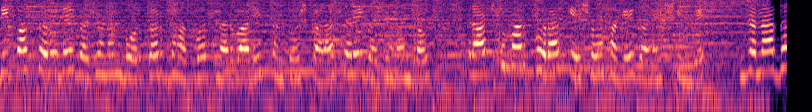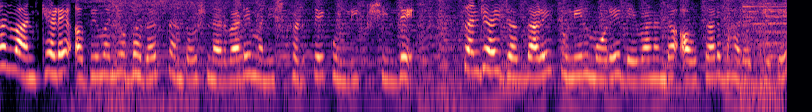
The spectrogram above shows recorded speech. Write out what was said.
दीपक सरोदे गजानन बोरकर भागवत नरवाडे संतोष कळासरे गजानन राऊत राजकुमार थोरात केशव हागे गणेश शिंदे जनार्दन वानखेडे अभिमन्यू भगत संतोष नरवाडे मनीष खडसे कुंडलिक शिंदे संजय जगदाळे सुनील मोरे देवानंद अवचार भारत गीते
